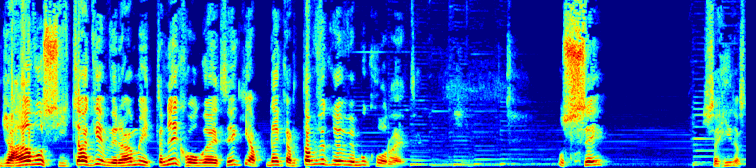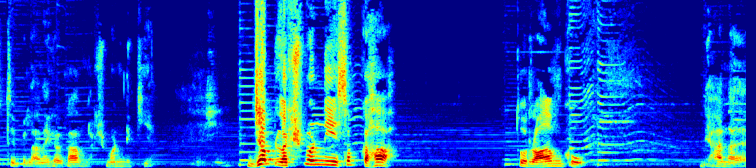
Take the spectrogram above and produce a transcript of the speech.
जहाँ वो सीता के विरह में इतने खो गए थे कि अपने कर्तव्य के विमुख हो रहे थे। उससे सही रास्ते पे लाने का काम लक्ष्मण ने किया। जब लक्ष्मण ने ये सब कहा तो राम को ध्यान आया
